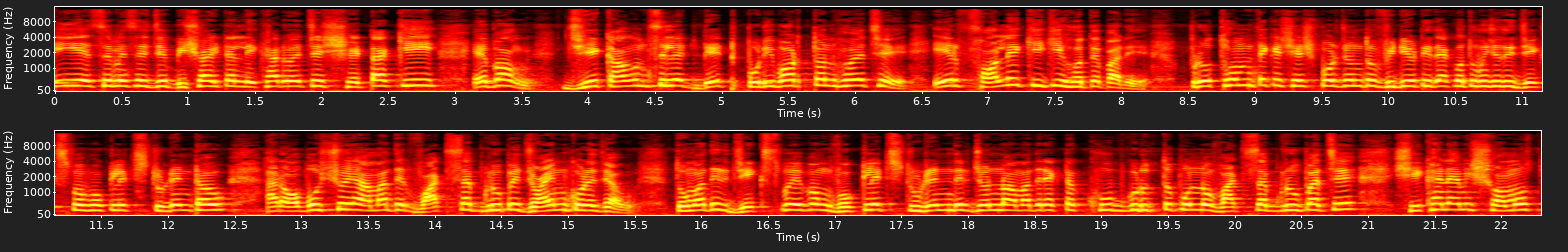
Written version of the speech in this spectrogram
এই এস এম এসে যে বিষয়টা লেখা রয়েছে সেটা কি, এবং যে কাউন্সিলের ডেট পরিবর্তন হয়েছে, এর ফলে কি কি হতে পারে। প্রথম থেকে শেষ পর্যন্ত ভিডিওটি দেখো, তুমি যদি জেক্সপো ভোকলেট স্টুডেন্ট হও, আর অবশ্যই আমাদের হোয়াটসঅ্যাপ গ্রুপে জয়েন করে যাও। তোমাদের জেক্সপো এবং ভোকলেট স্টুডেন্টদের জন্য আমাদের একটা খুব গুরুত্বপূর্ণ হোয়াটসঅ্যাপ গ্রুপ আছে। সেখানে আমি সমস্ত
